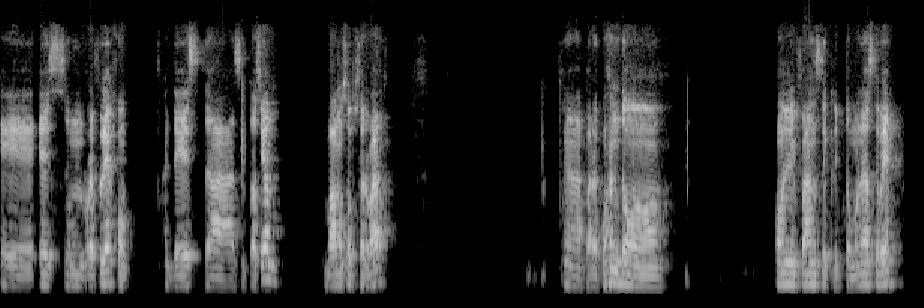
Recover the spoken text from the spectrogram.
eh, es un reflejo de esta situación. Vamos a observar. Ah, ¿Para cuándo OnlyFans de Criptomonedas TV?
